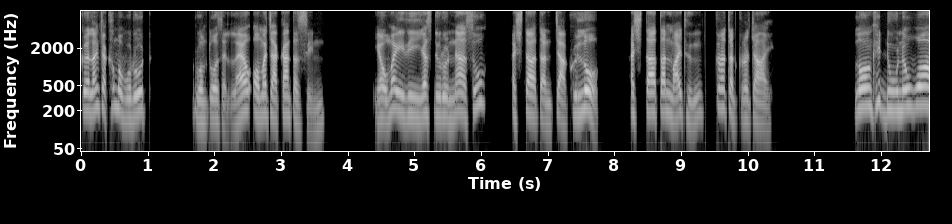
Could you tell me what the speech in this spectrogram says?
เกิดหลังจากคำว่าบุรุษรวมตัวเสร็จแล้วออกมาจากการตัดสินเยาไม่ดียัสดุรุนนาสุอัชตาตันจากคือโลก อัชตาตันหมายถึงกระจัดกระจาย ลองคิดดูนะว่า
